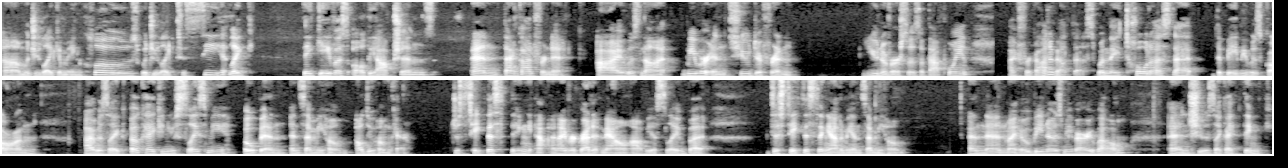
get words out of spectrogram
Um, would you like him in clothes? Would you like to see him? Like, they gave us all the options, and thank God for Nick. I was not. We were in two different universes at that point. I forgot about this. When they told us that the baby was gone, I was like, okay, can you slice me open and send me home? I'll do home care. Just take this thing out. And I regret it now, obviously, but just take this thing out of me and send me home. And then my OB knows me very well. And she was like, I think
